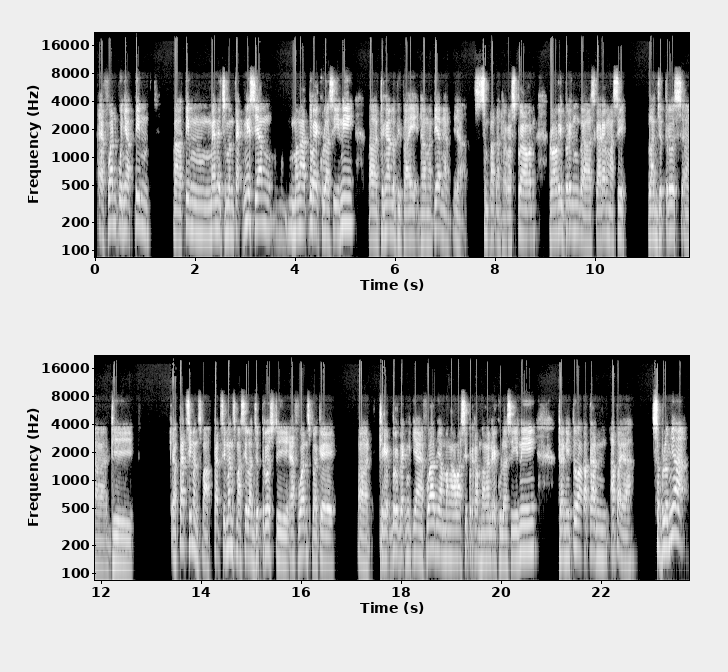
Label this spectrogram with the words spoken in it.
F1 punya tim uh, tim manajemen teknis yang mengatur regulasi ini uh, dengan lebih baik. Dalam artian ya, ya sempat ada Ross Brown, Rory Byrne uh, sekarang masih lanjut terus uh, di uh, Pat Simmons maaf, Pat Simmons masih lanjut terus di F1 sebagai uh, direktur tekniknya F1 yang mengawasi perkembangan regulasi ini dan itu akan apa ya? Sebelumnya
